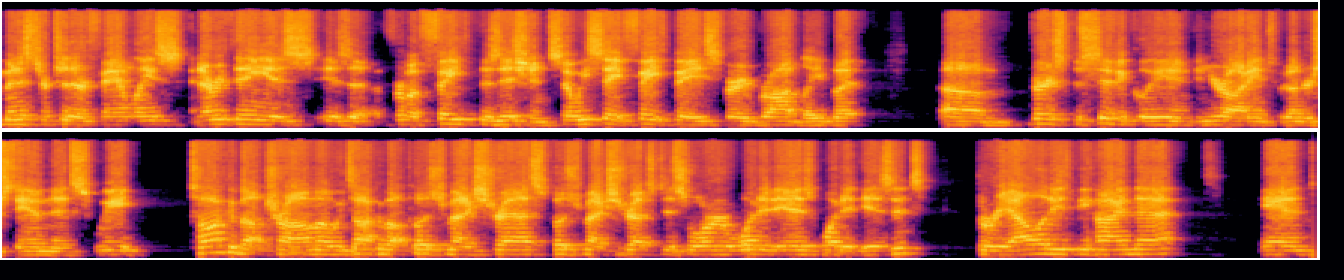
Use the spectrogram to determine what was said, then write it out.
minister to their families, and everything is is a, from a faith position. So we say faith based very broadly, but um, very specifically, and, and your audience would understand this. We talk about trauma. We talk about post traumatic stress, post traumatic stress disorder, what it is, what it isn't, the realities behind that, and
